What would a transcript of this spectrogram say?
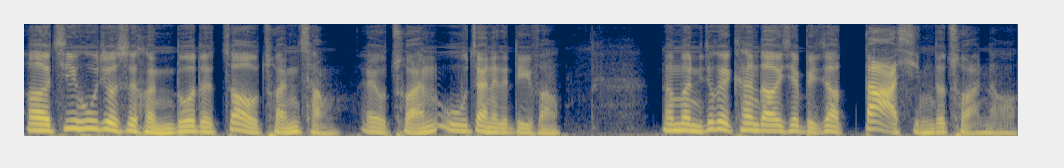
呃，几乎就是很多的造船厂还有船坞在那个地方。那么你就可以看到一些比较大型的船哦。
